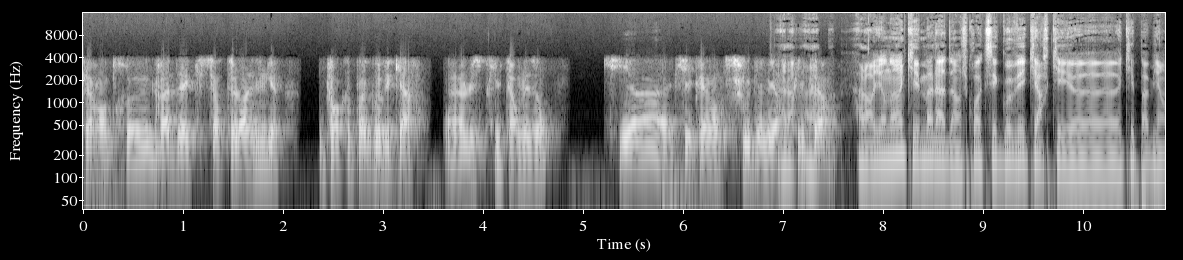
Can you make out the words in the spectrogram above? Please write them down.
faire entre Gradek, Sturtling ou pourquoi pas Govekar, euh, le sprinter maison. Qui, qui est quand même en dessous des meilleurs sprinters. Alors il y en a un qui est malade, hein. je crois que c'est Govekar qui est, euh, qui est pas bien.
